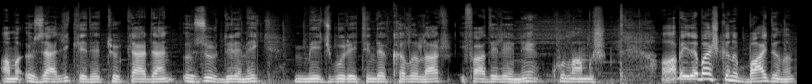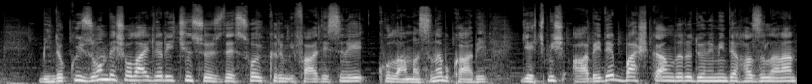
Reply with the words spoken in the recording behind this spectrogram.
ama özellikle de Türklerden özür dilemek mecburiyetinde kalırlar ifadelerini kullanmış. ABD Başkanı Biden'ın 1915 olayları için sözde soykırım ifadesini kullanmasına mukabil geçmiş ABD başkanları döneminde hazırlanan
